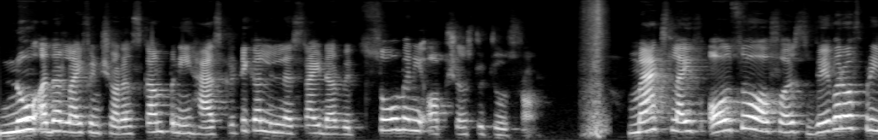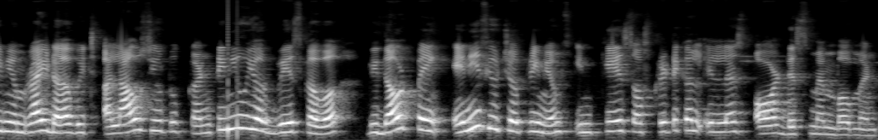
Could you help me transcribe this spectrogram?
No other life insurance company has critical illness rider with so many options to choose from. Max Life also offers waiver of premium rider which allows you to continue your base cover without paying any future premiums in case of critical illness or dismemberment.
